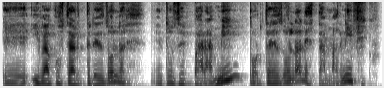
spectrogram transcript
eh, y va a costar 3 dólares. Entonces, para mí, por 3 dólares está magnífico.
